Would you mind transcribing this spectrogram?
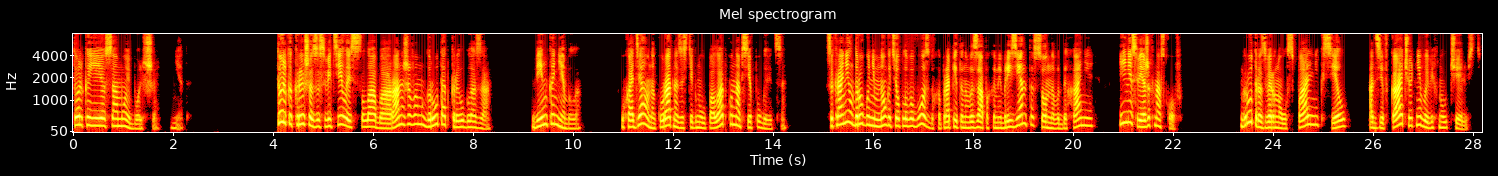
только ее самой больше нет. Только крыша засветилась слабо оранжевым, Грут открыл глаза. Винка не было. Уходя, он аккуратно застегнул палатку на все пуговицы. Сохранил другу немного теплого воздуха, пропитанного запахами брезента, сонного дыхания и несвежих носков. Груд развернул спальник, сел, от зевка чуть не вывихнул челюсть.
